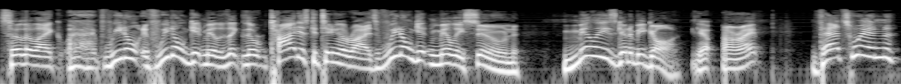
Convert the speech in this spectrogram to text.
So they're like, if we don't, if we don't get Millie, like the tide is continuing to rise. If we don't get Millie soon, Millie's going to be gone. Yep. All right. That's when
